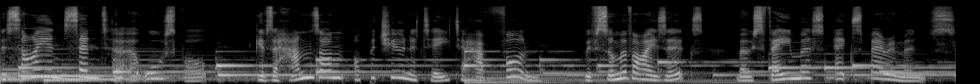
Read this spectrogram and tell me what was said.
The Science Centre at Woolsthorpe gives a hands on opportunity to have fun with some of Isaac's most famous experiments.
